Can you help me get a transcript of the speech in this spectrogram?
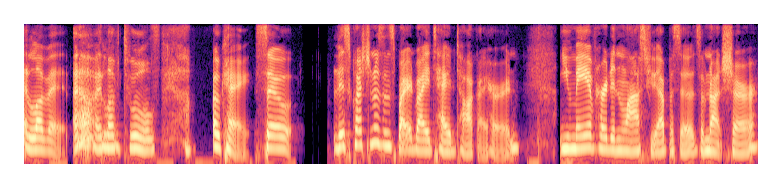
I love it. Oh, I love tools. Okay, so this question was inspired by a TED talk I heard. You may have heard it in the last few episodes. I'm not sure.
